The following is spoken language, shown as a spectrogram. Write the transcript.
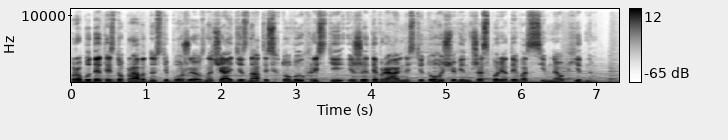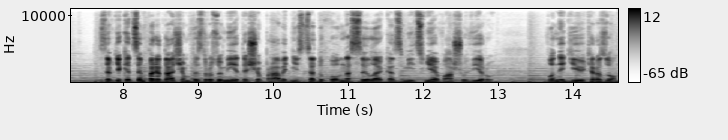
Пробудитись до праведності Божої означає дізнатись, хто ви у Христі, і жити в реальності того, що Він вже спорядив вас всім необхідним. Завдяки цим передачам ви зрозумієте, що праведність це духовна сила, яка зміцнює вашу віру. Вони діють разом.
